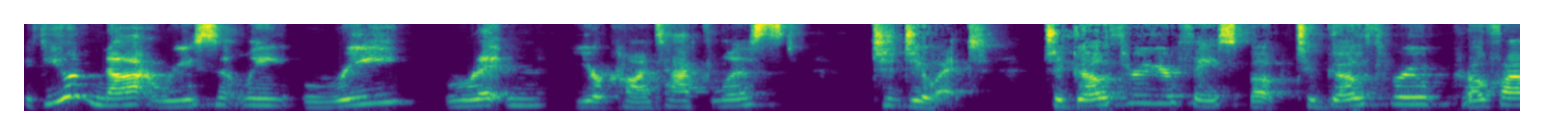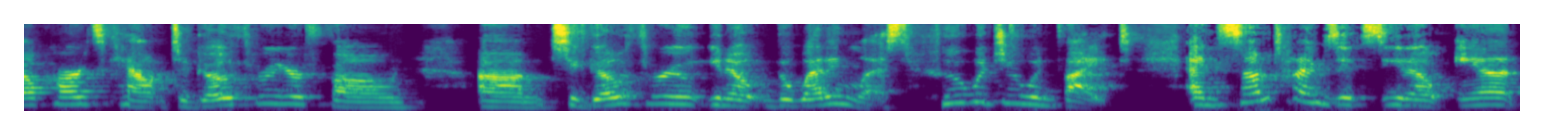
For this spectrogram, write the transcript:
if you have not recently rewritten your contact list, to do it to go through your Facebook, to go through profile cards count, to go through your phone, um, to go through, you know, the wedding list. Who would you invite? And sometimes it's, you know, Aunt,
